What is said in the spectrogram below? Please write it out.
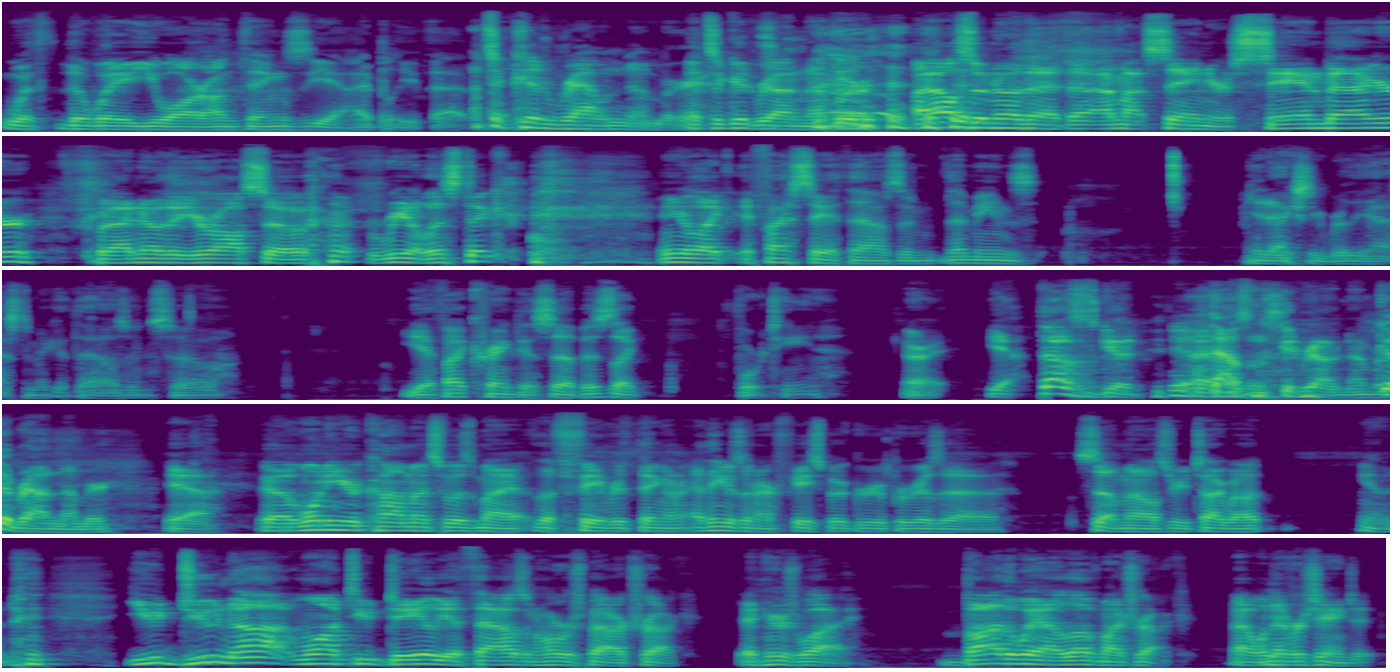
With the way you are on things, yeah, I believe that. That's a good round number. It's a good round number. I also know that uh, I'm not saying you're a sandbagger, but I know that you're also realistic. And you're like, if I say a thousand, that means it actually really has to make a thousand. So, yeah, if I crank this up, it's like 14. All right, yeah, thousand's good. Yeah. thousand's good round number. Good round number. Yeah. Uh, one of your comments was my the favorite thing. On, I think it was in our Facebook group or was a something else where you talk about, you know, you do not want to daily a thousand horsepower truck, and here's why. By the way, I love my truck. I will never change it.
